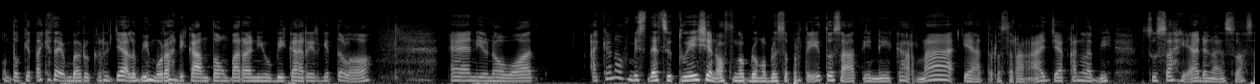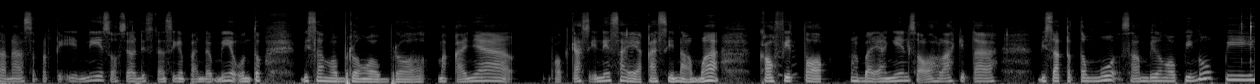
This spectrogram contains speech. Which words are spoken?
untuk kita kita yang baru kerja lebih murah di kantong para newbie karir gitu loh. And you know what? I kind of miss that situation of ngobrol-ngobrol seperti itu saat ini karena ya terus terang aja kan lebih susah ya dengan suasana seperti ini social distancing pandemi untuk bisa ngobrol-ngobrol. Makanya podcast ini saya kasih nama Coffee Talk. Ngebayangin seolah-olah kita bisa ketemu sambil ngopi-ngopi.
